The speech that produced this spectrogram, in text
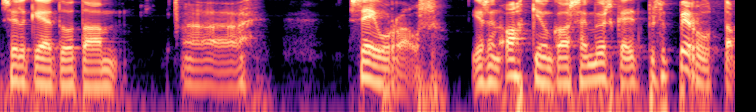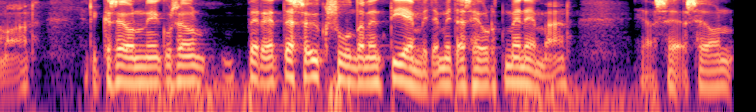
selkeä tuota, ää, seuraus. Ja sen ahkion kanssa ei myöskään et pysty peruuttamaan. Eli se on, niin kuin, se on periaatteessa yksisuuntainen tie, mitä, mitä se joudut menemään. Ja se, se on,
